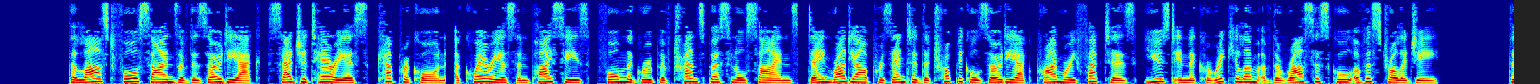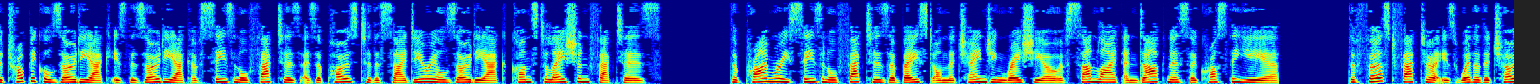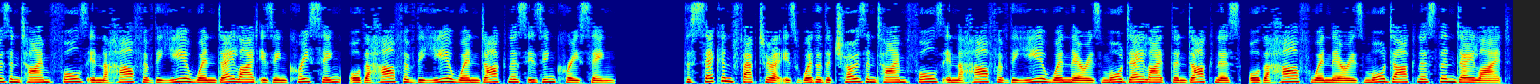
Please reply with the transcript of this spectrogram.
The last four signs of the zodiac, Sagittarius, Capricorn, Aquarius and Pisces, form the group of transpersonal signs. Dane Rudhyar presented the tropical zodiac primary factors, used in the curriculum of the Rasa School of Astrology. The tropical zodiac is the zodiac of seasonal factors as opposed to the sidereal zodiac constellation factors. The primary seasonal factors are based on the changing ratio of sunlight and darkness across the year. The first factor is whether the chosen time falls in the half of the year when daylight is increasing, or the half of the year when darkness is increasing. The second factor is whether the chosen time falls in the half of the year when there is more daylight than darkness, or the half when there is more darkness than daylight.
